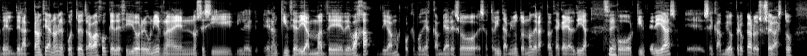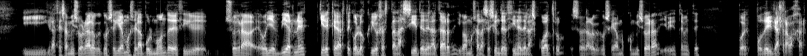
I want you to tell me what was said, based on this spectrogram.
de, lactancia ¿no? en el puesto de trabajo que decidió reunirla en, no sé si eran 15 días más de, baja, digamos, porque podías cambiar eso, esos 30 minutos ¿no? de lactancia que hay al día por 15 días, eh, se cambió, pero claro, eso se gastó. Y gracias a mi suegra lo que conseguíamos era pulmón de decir, eh, suegra, hoy es viernes, ¿quieres quedarte con los críos hasta las 7 de la tarde? Y vamos a la sesión del cine de las 4. Eso era lo que conseguíamos con mi suegra y evidentemente, pues poder ir a trabajar.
